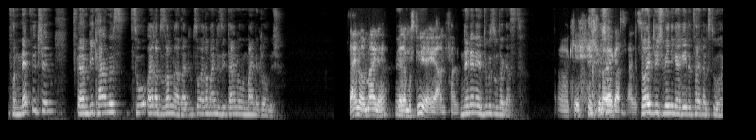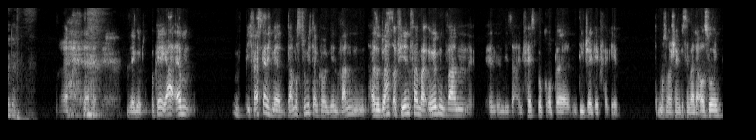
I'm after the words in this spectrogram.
von Mäpfelchen. Ähm, wie kam es zu eurer Zusammenarbeit? Und zu eurer meinte sie deine und meine, glaube ich. Deine und meine? Ja. ja, da musst du ja eher anfangen. Nee, nee, nee, du bist unser Gast. Okay, ich bin ich euer Gast. Alles deutlich klar. weniger Redezeit als du heute. Sehr gut. Okay, ja, ähm, ich weiß gar nicht mehr, da musst du mich dann korrigieren. Wann, also du hast auf jeden Fall mal irgendwann in, in dieser einen Facebook-Gruppe einen DJ-Gig vergeben. Da muss man wahrscheinlich ein bisschen weiter ausholen.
